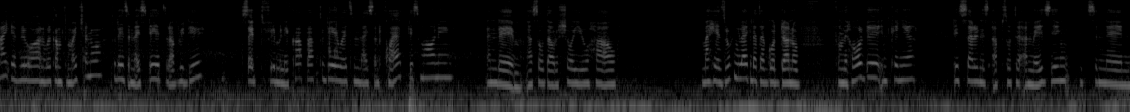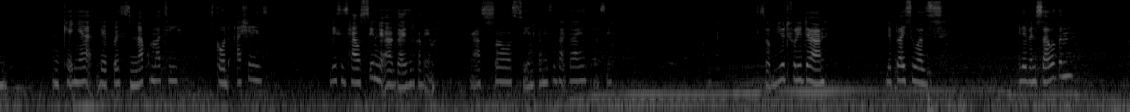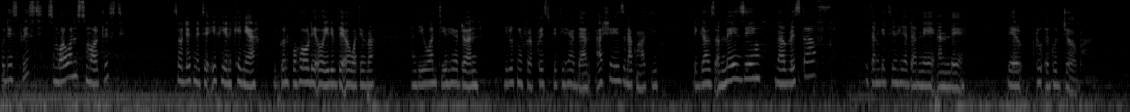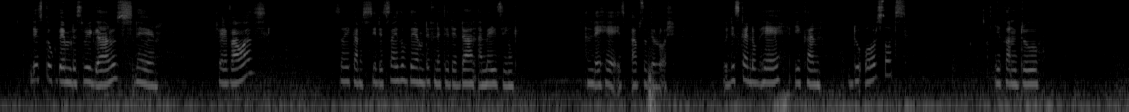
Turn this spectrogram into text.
hi everyone welcome to my channel. Today is a nice day it's a lovely day. Decided to film in a car park today where it's nice and quiet this morning. And um, I thought I would show you how my hair is looking like that I got done of from the whole day in Kenya. This salon is absolutely amazing. It's in, in, in Kenya. The place is Nakumati. It's called Ashley's this is how thin they are guys. Look at them. They are so thin can you see that guys? So beautifully done. The price was 11,000 for this twist. Small one small twist. So definitely if you're in Kenya you've gone for holiday or you live there or whatever and you want your hair done you're looking for a place to get your hair done Ashley's Nakumati the girl's amazing. Lovely stuff. You can get your hair done there and uh, they do a good job. This took them the three girls the 12 hours. So you can see the size of them. Definitely they done amazing. And the hair is absolutely rush with this kind of hair you can do all sorts. You can do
